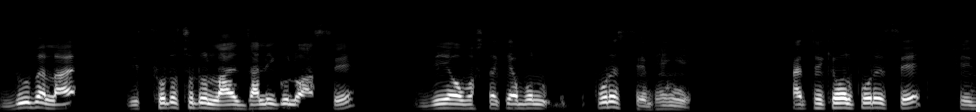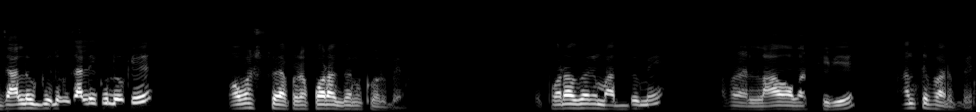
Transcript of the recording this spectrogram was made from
দুবেলা যে ছোট ছোট লাল জালিগুলো আছে, যে অবস্থা কেবল পড়েছে ভেঙে হয়তো কেবল পড়েছে, সেই জালুগুলো, জালিগুলোকে অবশ্যই আপনারা পরাগায়ন করবেন। পরাগায়নের মাধ্যমে আপনারা লাউ আবার ফিরিয়ে আনতে পারবেন।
